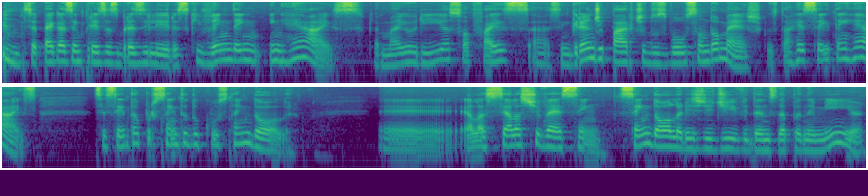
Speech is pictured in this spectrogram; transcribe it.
você pega as empresas brasileiras que vendem em reais, que a maioria só faz, assim, grande parte dos voos são domésticos, tá? Receita em reais. 60% do custo é em dólar. É, elas, se elas tivessem 100 dólares de dívida antes da pandemia,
